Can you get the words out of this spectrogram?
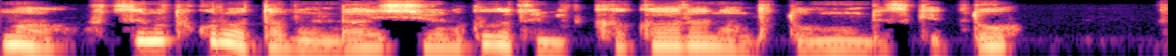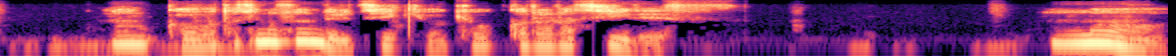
まあ、普通のところは多分来週の9月3日からなんだと思うんですけど、なんか私の住んでる地域は今日かららしいです。まあ、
